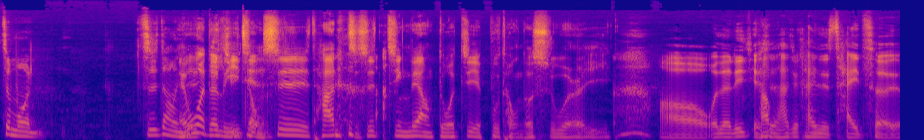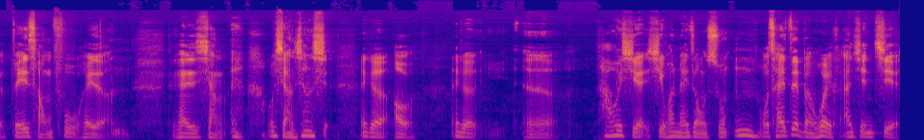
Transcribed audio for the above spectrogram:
这么？知道你的、欸，我的理解是他只是尽量多借不同的书而已。哦，我的理解是，他就开始猜测，非常腹黑的，就开始想，哎、欸，我想象是那个哦，那个呃，他会写喜欢哪种书？嗯，我猜这本会安先借。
